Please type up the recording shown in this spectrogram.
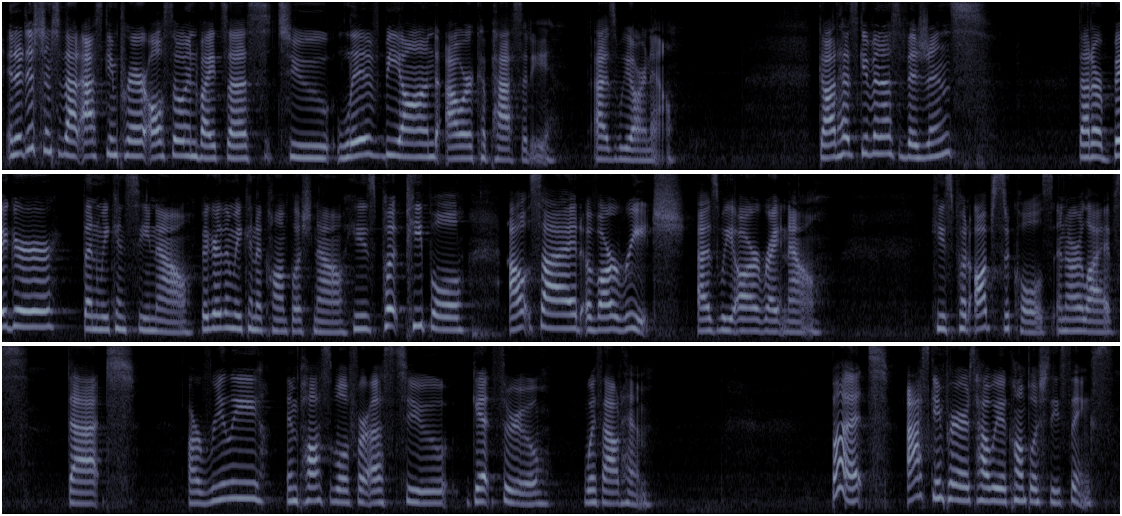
In addition to that, asking prayer also invites us to live beyond our capacity as we are now. God has given us visions that are bigger than we can see now, bigger than we can accomplish now. He's put people outside of our reach as we are right now. He's put obstacles in our lives that are really impossible for us to get through without Him. But asking prayer is how we accomplish these things.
